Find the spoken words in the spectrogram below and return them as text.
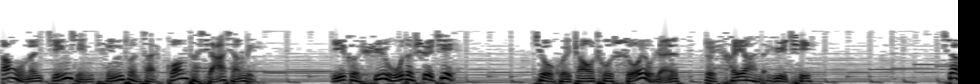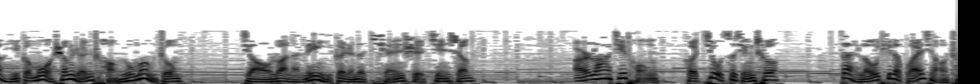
当我们仅仅停顿在光的遐想里，一个虚无的世界就会招出所有人对黑暗的预期。像一个陌生人闯入梦中，搅乱了另一个人的前世今生。而垃圾桶和旧自行车在楼梯的拐角处，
